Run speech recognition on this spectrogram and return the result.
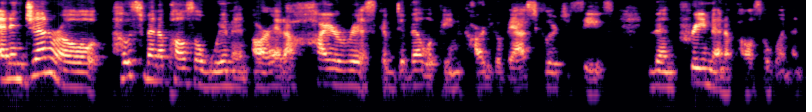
And in general, postmenopausal women are at a higher risk of developing cardiovascular disease than premenopausal women.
